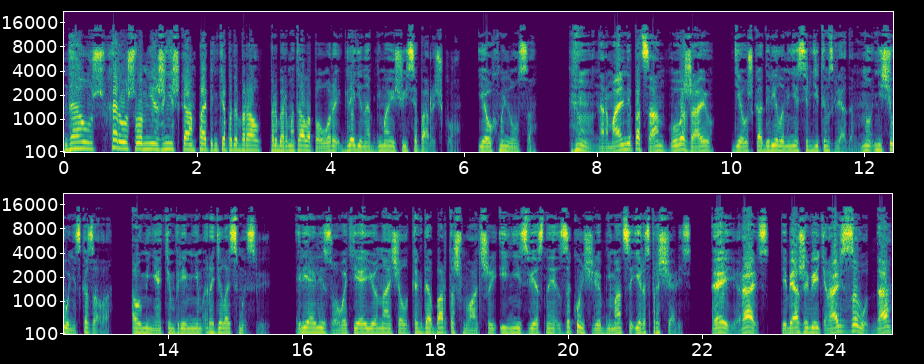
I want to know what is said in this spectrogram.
«Да уж, хорошего мне женишка папенька подобрал», — пробормотала Паора, глядя на обнимающуюся парочку. Я ухмыльнулся. «Хм, нормальный пацан, уважаю». Девушка одарила меня сердитым взглядом, но ничего не сказала. А у меня тем временем родилась мысль. Реализовывать я ее начал, когда Барташ-младший и неизвестные закончили обниматься и распрощались. «Эй, Ральс, тебя же ведь Ральс зовут, да?»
